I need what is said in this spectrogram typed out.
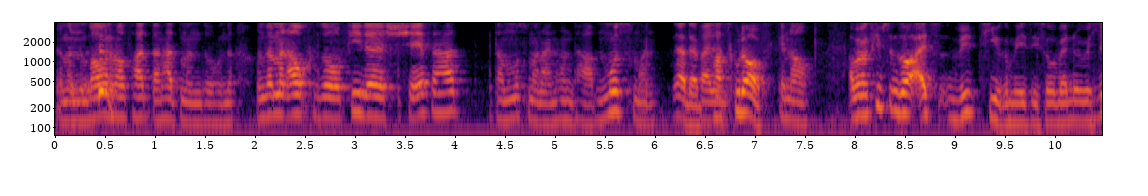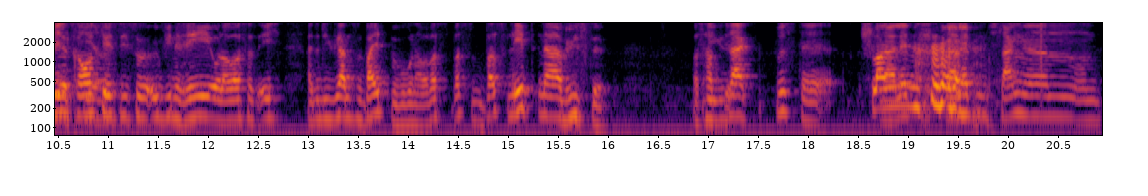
Wenn man Also einen stimmt. Bauernhof hat, dann hat man so Hunde. Und wenn man auch so viele Schäfe hat, dann muss man einen Hund haben. Muss man. Ja, der Weil- passt gut auf. Genau. Aber was gibt's denn so als Wildtiere mäßig so, wenn du hier jetzt rausgehst, siehst du irgendwie ein Reh oder was weiß ich. Also die ganzen Waldbewohner. Aber was, was, was lebt in der Wüste? Was Wie gesagt, ihr? da, Schlangen, lebt, da leben Schlangen und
